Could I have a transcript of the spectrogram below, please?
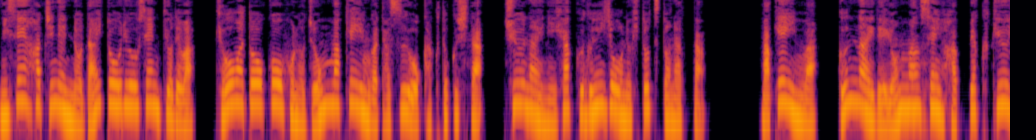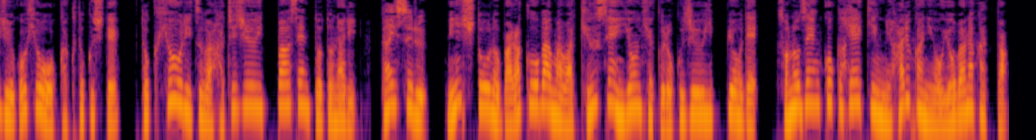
2008年の大統領選挙では、共和党候補のジョン・マケインが多数を獲得した州内200軍以上の一つとなった。マケインは軍内で41,895票を獲得して、得票率は81%となり、対する民主党のバラク・オバマは9,461票で、その全国平均にはるかに及ばなかった。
